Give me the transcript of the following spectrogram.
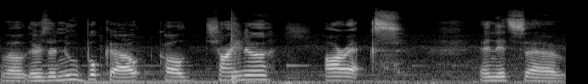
Well, there's a new book out called China RX, and it's a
